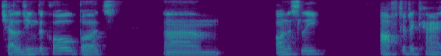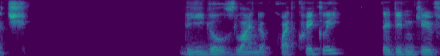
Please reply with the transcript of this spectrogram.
challenging the call, but um, honestly, after the catch, the Eagles lined up quite quickly. They didn't give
